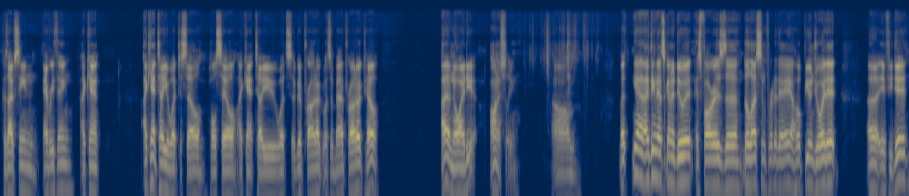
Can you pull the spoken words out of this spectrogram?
because I've seen everything. I can't I can't tell you what to sell wholesale. I can't tell you what's a good product, what's a bad product. Hell, I have no idea, honestly. Um, but yeah, I think that's gonna do it as far as the the lesson for today. I hope you enjoyed it. Uh, if you did,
